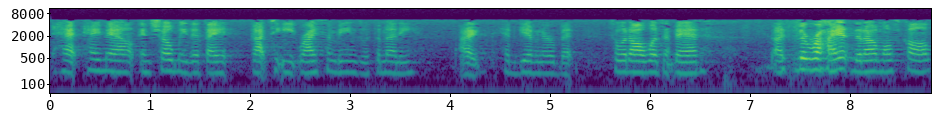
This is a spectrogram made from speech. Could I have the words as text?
had, came out and showed me that they got to eat rice and beans with the money I had given her, but so it all wasn't bad. The riot that I almost called.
